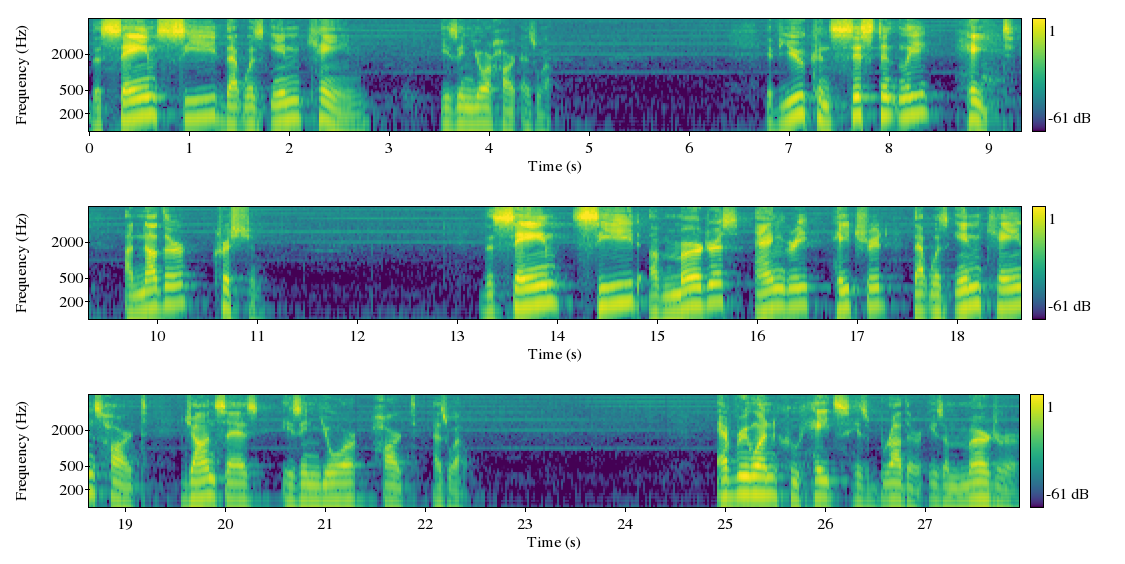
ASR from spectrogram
the same seed that was in Cain is in your heart as well. If you consistently hate another Christian, the same seed of murderous, angry hatred that was in Cain's heart, John says, is in your heart as well. Everyone who hates his brother is a murderer,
